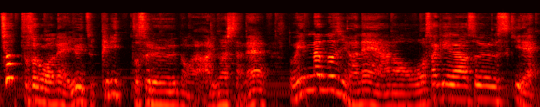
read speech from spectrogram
ちょっとそこをね唯一ピリッとするのがありましたね。フィンランド人はねあのお酒がそういう好きで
